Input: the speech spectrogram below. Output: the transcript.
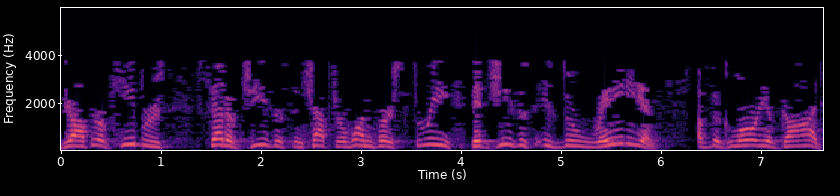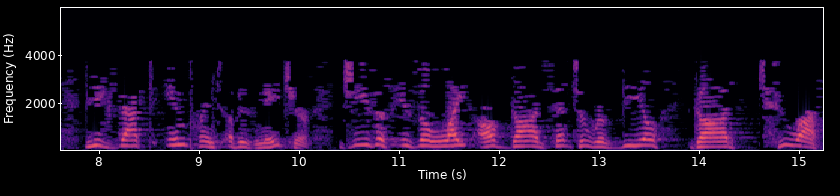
The author of Hebrews said of Jesus in chapter 1, verse 3, that Jesus is the radiance of the glory of God, the exact imprint of his nature. Jesus is the light of God sent to reveal God to us.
